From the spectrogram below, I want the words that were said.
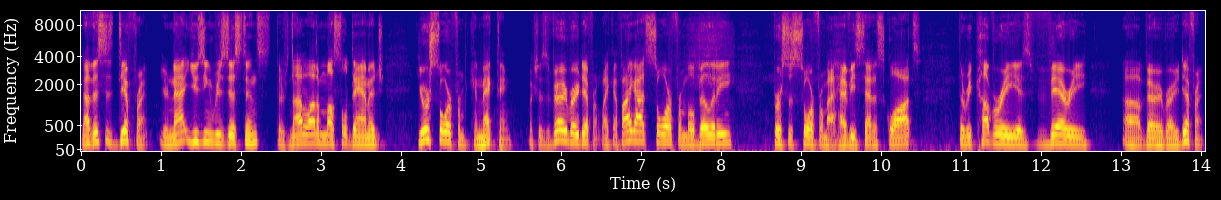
Now, this is different. You're not using resistance, there's not a lot of muscle damage. You're sore from connecting, which is very, very different. Like if I got sore from mobility versus sore from a heavy set of squats, the recovery is very, uh, very, very different.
